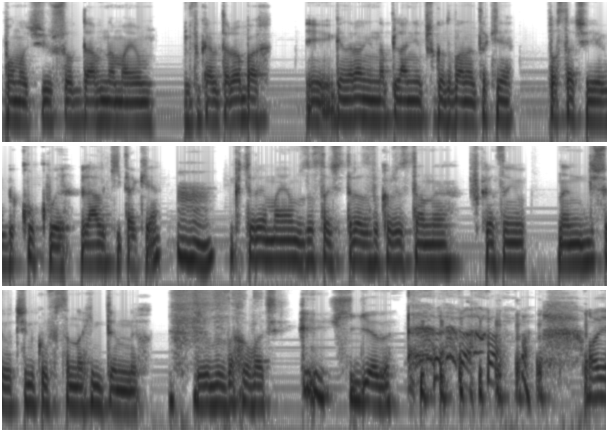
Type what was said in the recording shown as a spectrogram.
ponoć już od dawna mają w garderobach i generalnie na planie przygotowane takie postacie jakby kukły, lalki takie, mhm. które mają zostać teraz wykorzystane w kręceniu najbliższych odcinków w scenach intymnych, żeby zachować higienę. Oni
